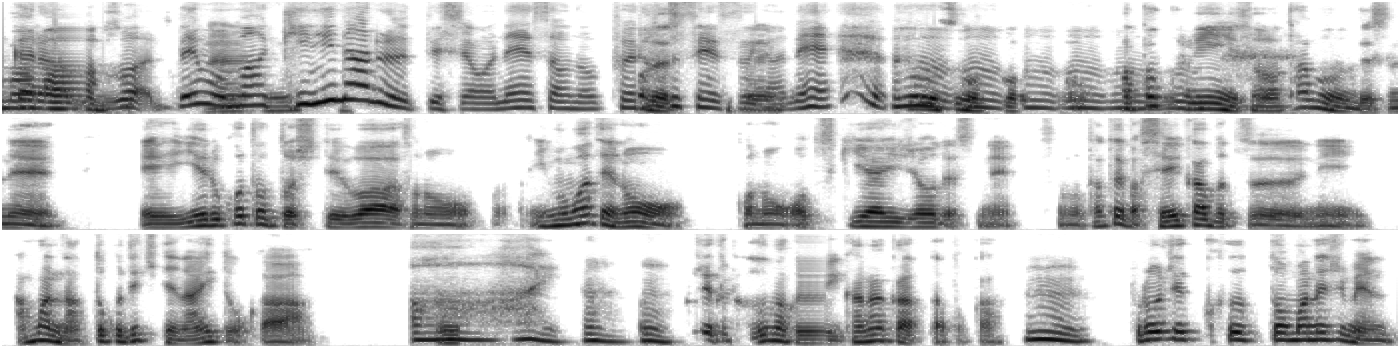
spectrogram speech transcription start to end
から、まあまあ、でもまあね気になるでしょうね、そのプロセスがね。特に、その多分ですね、えー言えることとしては、その、今までのこのお付き合い上ですね、その、例えば成果物にあんまり納得できてないとか、ああ、はい。うんうん。プロジェクトがうまくいかなかったとか、うん。プロジェクトマネジメン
